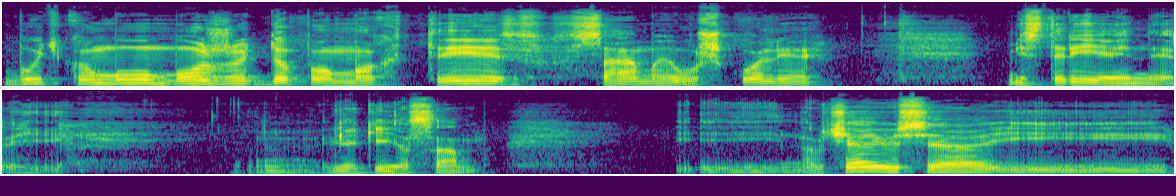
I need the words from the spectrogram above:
будь-кому можуть допомогти саме у школі Містерія енергії, в якій я сам і навчаюся, і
